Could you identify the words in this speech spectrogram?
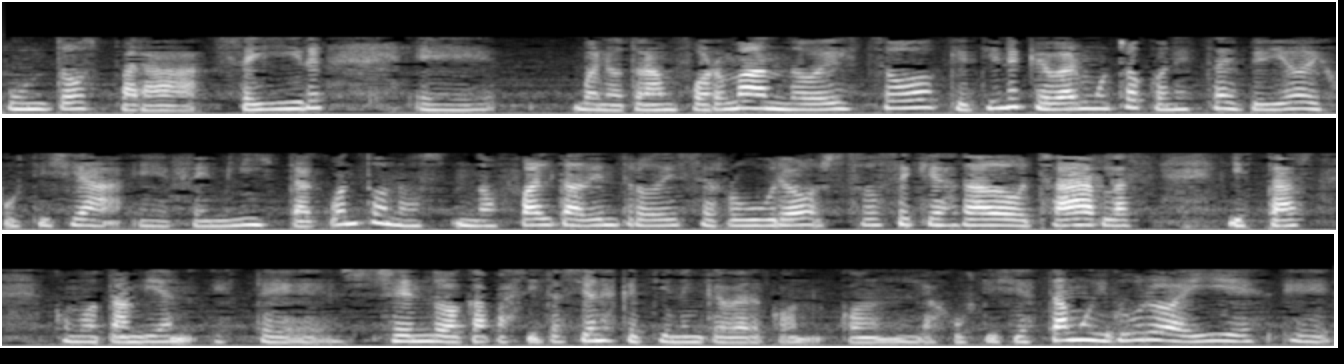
puntos para seguir bueno, transformando esto que tiene que ver mucho con este pedido de justicia eh, feminista. ¿Cuánto nos, nos falta dentro de ese rubro? Yo sé que has dado charlas y estás como también este, yendo a capacitaciones que tienen que ver con, con la justicia. ¿Está muy duro ahí eh,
